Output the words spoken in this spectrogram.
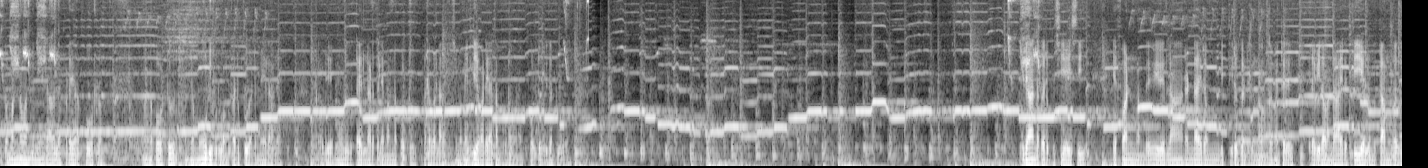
இப்போ மண்ணை வந்து மேலால் கடையாக போடுறோம். மண்ணை போட்டு கொஞ்சம் மூடி விடுவோம் பருப்பு வேலை மேலால். அப்படியே மூடி விட்டால் எல்லா இடத்துலையும் மண்ணை போட்டு பரவலாக சும்மா மெல்லிய வடையாக தான் போடணும் போட்டு இதண்டு விடுவோம் இதான் அந்த பருப்பு சிஐசி எஃப் ஒன் வந்து இதெல்லாம் ரெண்டாயிரம் வித்து இருக்குன்னு சொன்னவங்க மற்றது இரவியில் வந்து ஆயிரத்தி எழுநூற்றி ஐம்பது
